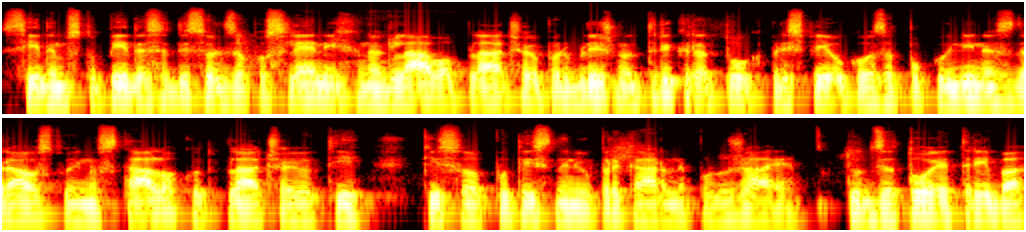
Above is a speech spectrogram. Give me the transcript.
750 tisoč zaposlenih na glavo, plačajo približno trikrat toliko prispevkov za pokojnine, zdravstvo in ostalo, kot plačajo ti, ki so potisnjeni v prekarne položaje. Tudi zato je treba,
